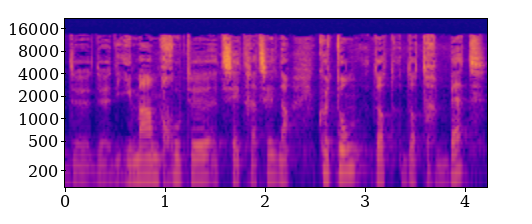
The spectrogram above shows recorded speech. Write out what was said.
de, de, de imam groeten, et cetera, et cetera. Nou, kortom, dat, dat gebed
